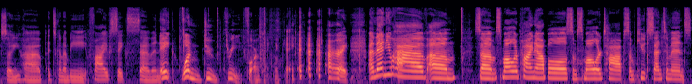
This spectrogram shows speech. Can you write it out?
so you have, it's going to be five, six, seven, eight, one, two, three, four. Okay. Okay. All right. And then you have um, some smaller pineapples, some smaller tops, some cute sentiments.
